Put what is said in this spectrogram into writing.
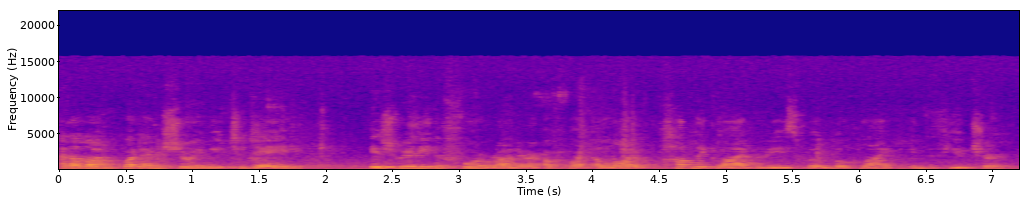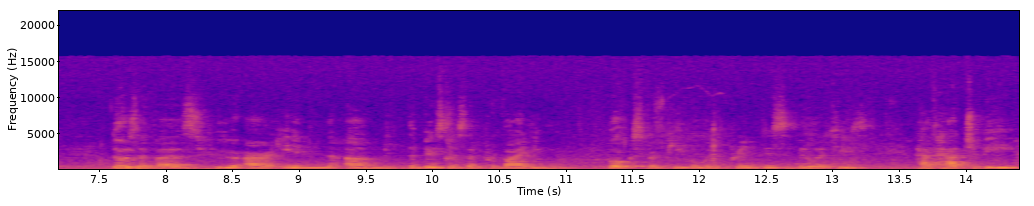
And a lot of what I'm showing you today is really the forerunner of what a lot of public libraries will look like in the future. Those of us who are in um, the business of providing books for people with print disabilities have had to be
